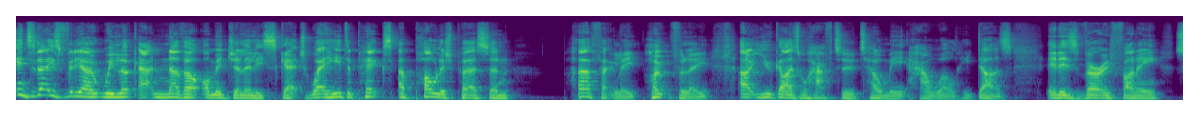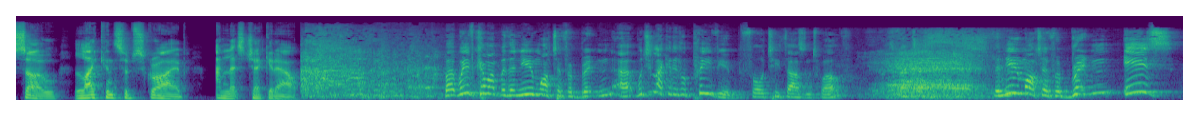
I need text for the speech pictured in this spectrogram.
In today's video, we look at another Omid Djalili sketch where he depicts a Polish person perfectly, hopefully. Uh, you guys will have to tell me how well he does. It is very funny, so like and subscribe and let's check it out. But we've come up with a new motto for Britain. Uh, would you like a little preview before 2012? Yes. The new motto for Britain is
